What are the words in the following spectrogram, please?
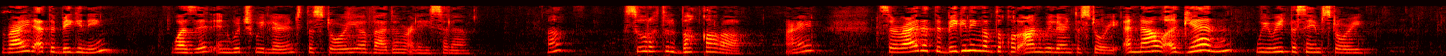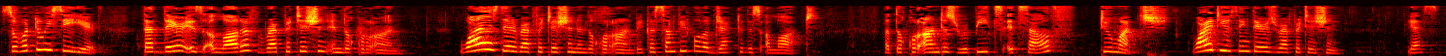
right at the beginning was it in which we learned the story of Adam alayhi salam? Huh? Surah Al-Baqarah. Right? So right at the beginning of the Quran we learned the story. And now again we read the same story. So what do we see here? That there is a lot of repetition in the Quran. Why is there repetition in the Quran? Because some people object to this a lot. That the Quran just repeats itself too much. Why do you think there is repetition? Yes?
